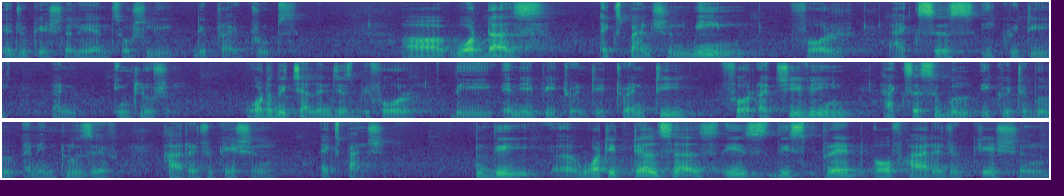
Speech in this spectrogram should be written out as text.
educationally and socially deprived groups. Uh, what does expansion mean for access, equity and inclusion? What are the challenges before the NEP 2020 for achieving accessible, equitable and inclusive higher education expansion? The, uh, what it tells us is the spread of higher education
